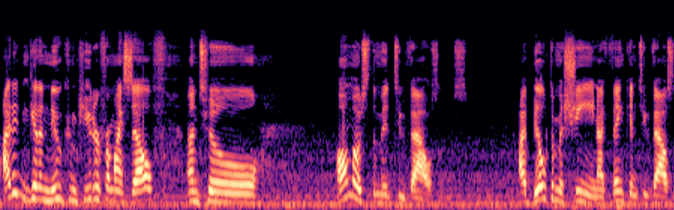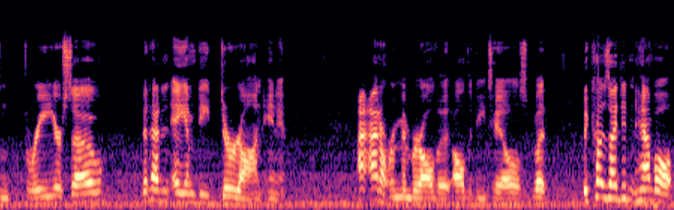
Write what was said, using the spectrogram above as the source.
I didn't get a new computer for myself until almost the mid 2000s. I built a machine, I think in 2003 or so, that had an AMD Duron in it. I, I don't remember all the all the details, but because I didn't have all,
